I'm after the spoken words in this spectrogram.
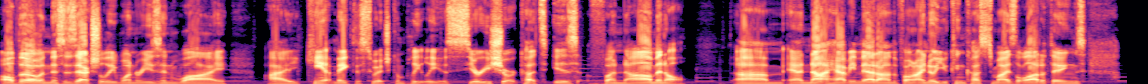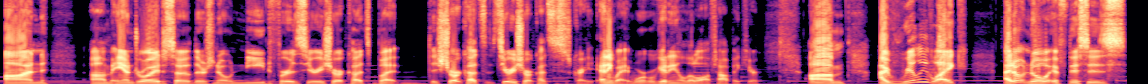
although, and this is actually one reason why I can't make the switch completely is Siri shortcuts is phenomenal. Um, and not having that on the phone, I know you can customize a lot of things on um, Android, so there's no need for Siri shortcuts, but the shortcuts, Siri shortcuts, this is great. Anyway, we're, we're getting a little off topic here. Um, I really like I don't know if this is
